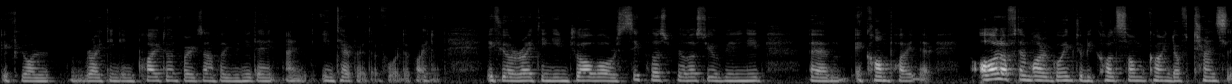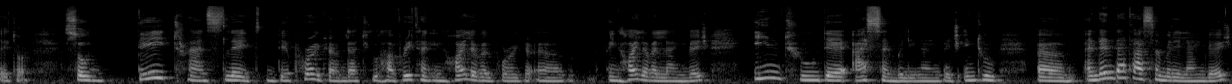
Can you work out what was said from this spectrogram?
if you are writing in python for example you need a, an interpreter for the python. If you are writing in java or c++ you will need um, a compiler. All of them are going to be called some kind of translator. So they translate the program that you have written in high level program uh, in high level language into the assembly language into um, and then that assembly language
